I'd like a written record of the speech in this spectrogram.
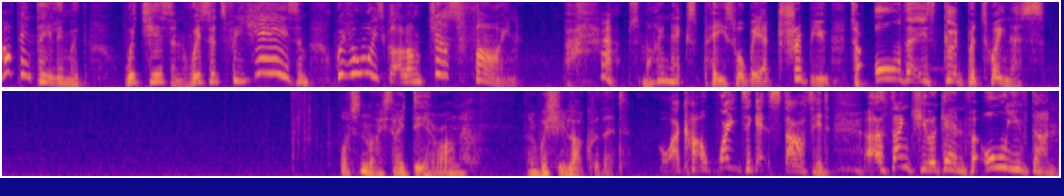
I've been dealing with witches and wizards for years, and we've always got along just fine. Perhaps my next piece will be a tribute to all that is good between us. What a nice idea, Arn. I wish you luck with it. Oh, I can't wait to get started. Uh, thank you again for all you've done.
